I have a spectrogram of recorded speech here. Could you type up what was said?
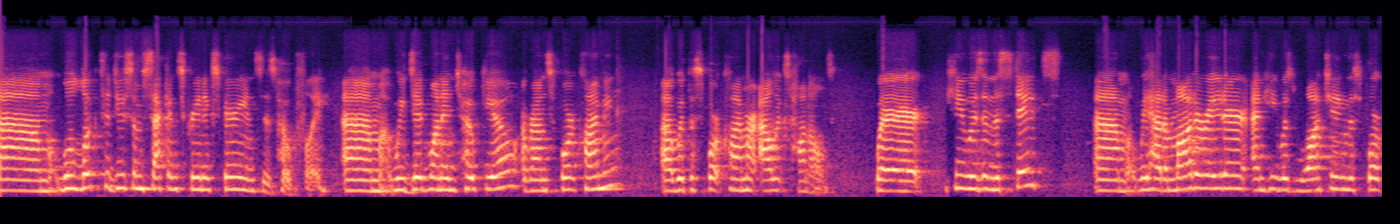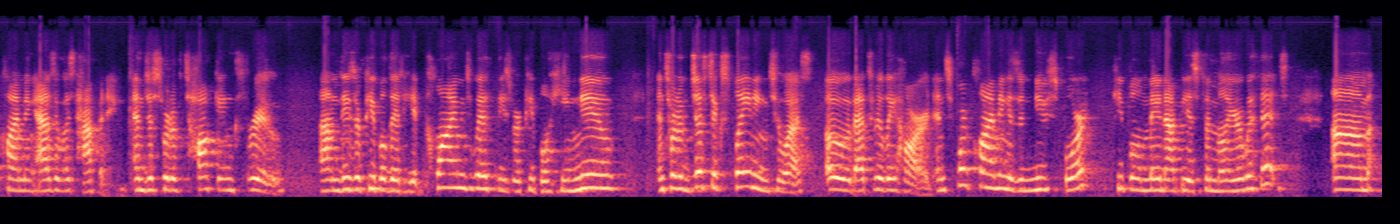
Um, we'll look to do some second screen experiences, hopefully. Um, we did one in Tokyo around sport climbing uh, with the sport climber Alex Honnold, where he was in the States. Um, we had a moderator and he was watching the sport climbing as it was happening and just sort of talking through. Um, these are people that he had climbed with, these were people he knew, and sort of just explaining to us, oh, that's really hard. And sport climbing is a new sport. People may not be as familiar with it. Um,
